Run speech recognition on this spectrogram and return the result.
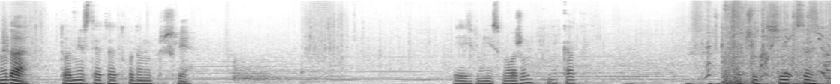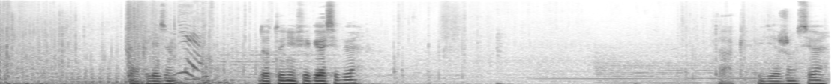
Ну да, то место это откуда мы пришли. Здесь мы не сможем никак очутиться. Так, лезем. Да ты нифига себе. Так, держимся.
